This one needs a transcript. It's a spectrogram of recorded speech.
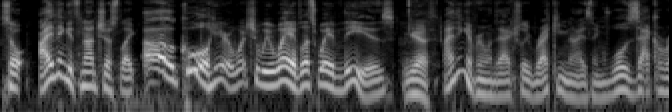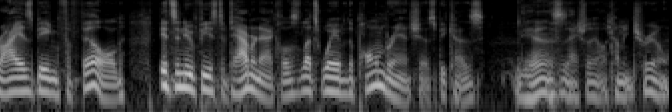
So I think it's not just like, oh, cool, here, what should we wave? Let's wave these. Yes. I think everyone's actually recognizing, whoa, Zechariah is being fulfilled. It's a new Feast of Tabernacles. Let's wave the palm branches because Yeah. this is actually all coming true.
